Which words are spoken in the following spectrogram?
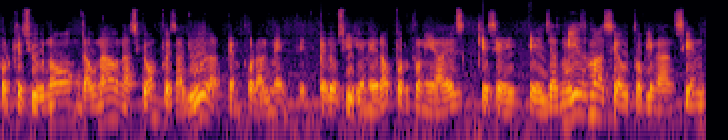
porque si uno da una donación, pues ayuda temporalmente, pero si genera oportunidades que se, ellas mismas se autofinancien,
